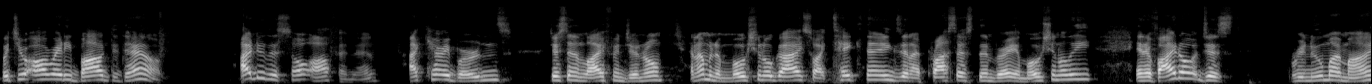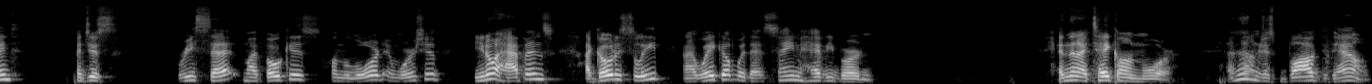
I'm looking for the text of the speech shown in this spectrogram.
but you're already bogged down. I do this so often, man. I carry burdens just in life in general. And I'm an emotional guy, so I take things and I process them very emotionally. And if I don't just renew my mind and just reset my focus on the Lord and worship, you know what happens? I go to sleep and I wake up with that same heavy burden. And then I take on more. And then I'm just bogged down.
